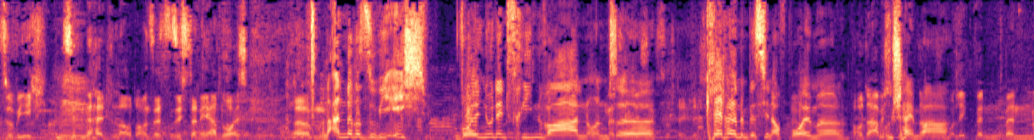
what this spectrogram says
so wie ich, Hm. sind halt lauter und setzen sich da näher durch. Ähm, Und andere, so wie ich, wollen nur den Frieden wahren und äh, klettern ein bisschen auf Bäume. aber da habe ich da hab ich unscheinbar. überlegt, wenn, wenn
